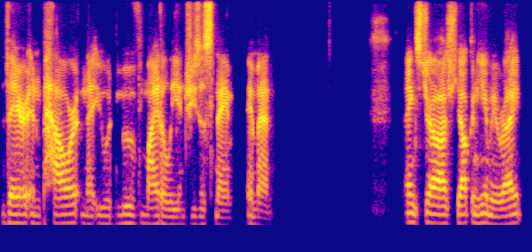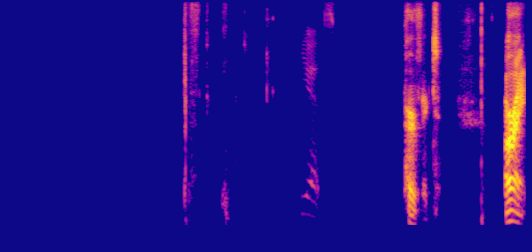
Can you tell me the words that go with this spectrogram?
there in power and that you would move mightily in Jesus' name. Amen. Thanks, Josh. Y'all can hear me, right? Yes. Perfect. All right.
